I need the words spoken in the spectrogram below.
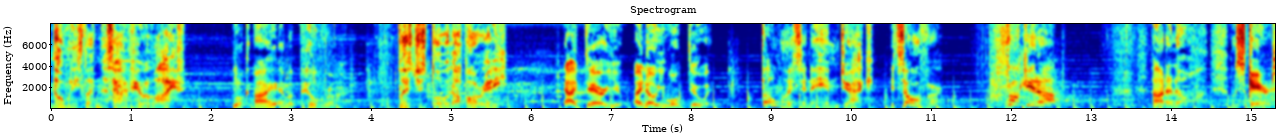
Nobody's letting us out of here alive. Look, I am a pilgrim. Let's just blow it up already. I dare you. I know you won't do it. Don't listen to him, Jack. It's over. Fuck it up! I don't know. I'm scared.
